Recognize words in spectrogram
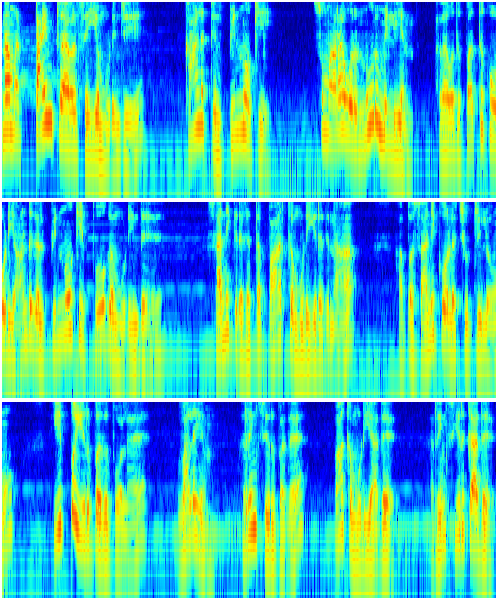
நம்ம டைம் ட்ராவல் செய்ய முடிஞ்சு காலத்தின் பின்னோக்கி சுமாராக ஒரு நூறு மில்லியன் அதாவது பத்து கோடி ஆண்டுகள் பின்னோக்கி போக முடிந்து சனி கிரகத்தை பார்க்க முடிகிறதுனா அப்போ சனிக்கோளை சுற்றிலும் இப்போ இருப்பது போல வளையம் ரிங்ஸ் இருப்பதை பார்க்க முடியாது. ரிங்ஸ் இருக்காது.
